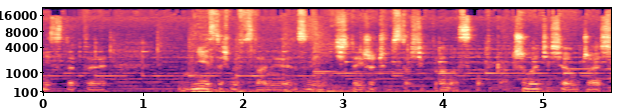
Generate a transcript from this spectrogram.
niestety nie jesteśmy w stanie zmienić tej rzeczywistości, która nas spotyka. Trzymajcie się, cześć.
